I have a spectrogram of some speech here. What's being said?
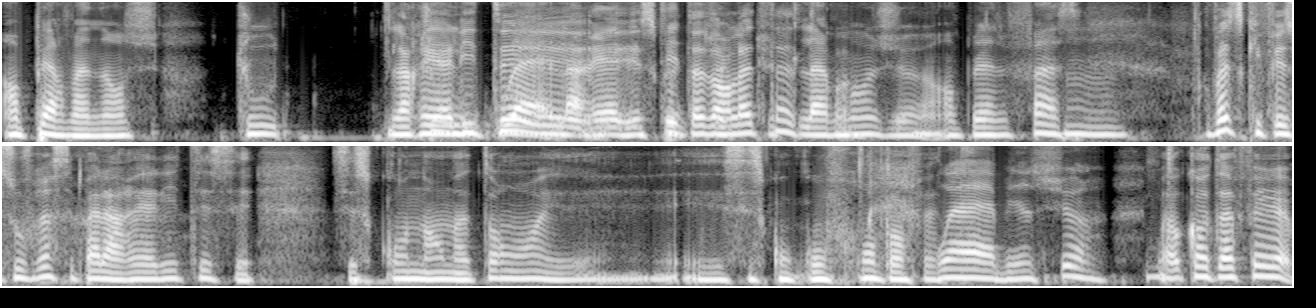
en permanence tout. La tout- réalité, ouais, la réalité, ce que tu as dans la tu tête. te la manges en pleine face. Mhm. En fait, ce qui fait souffrir, c'est pas la réalité, c'est ce qu'on en attend et, et c'est ce qu'on confronte en fait. Ouais, bien sûr. Bah, Quand tu as fait,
